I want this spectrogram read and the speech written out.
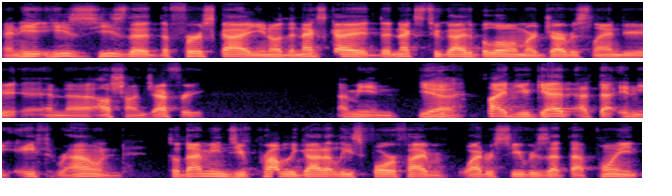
and he he's he's the the first guy. You know, the next guy, the next two guys below him are Jarvis Landry and uh, Alshon Jeffery. I mean, yeah, side you get at that in the eighth round. So that means you've probably got at least four or five wide receivers at that point.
